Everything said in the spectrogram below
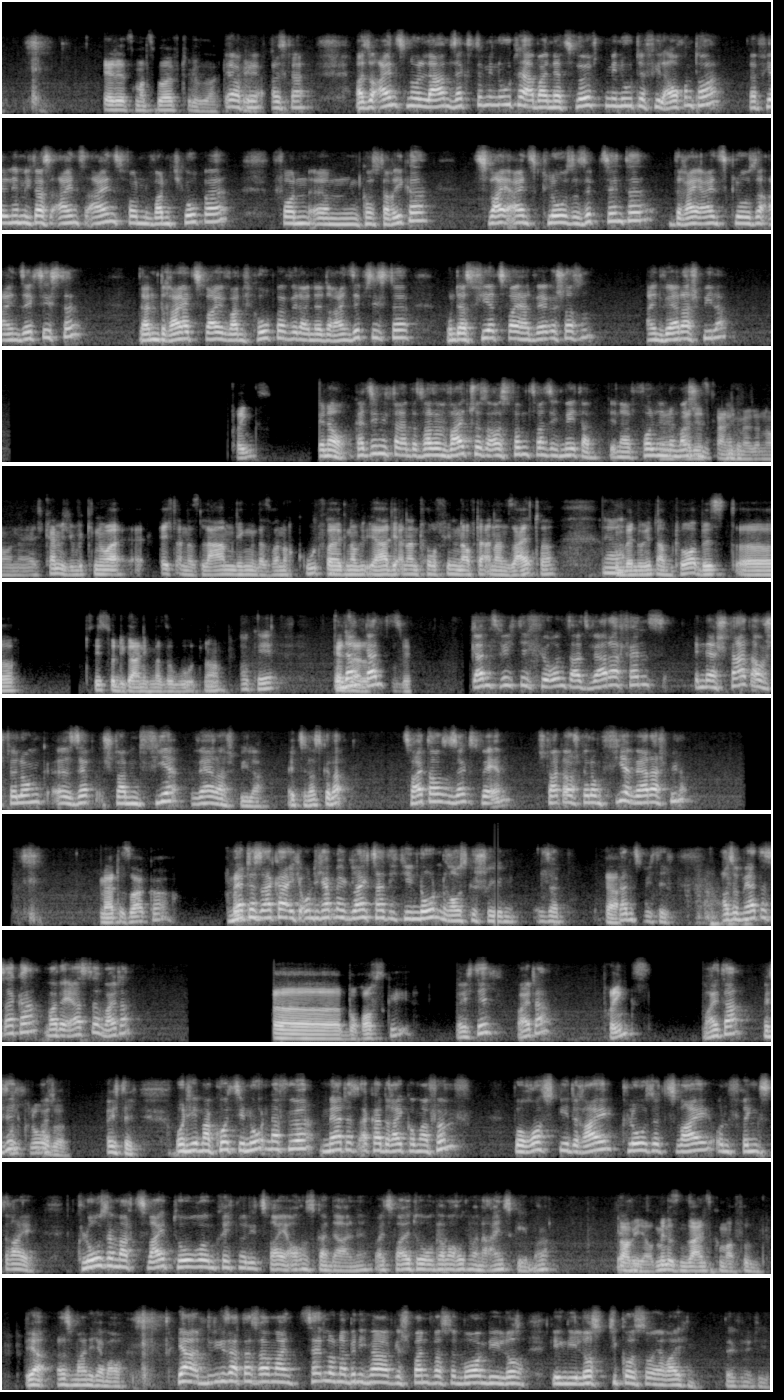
Er hätte jetzt mal zwölfte gesagt. Ja, okay, alles klar. Also 1-0 Lahm, sechste Minute, aber in der zwölften Minute fiel auch ein Tor. Da fiel nämlich das 1-1 von Van Chopa von ähm, Costa Rica. 2-1 Klose 17., 3-1 Klose 61., dann 3-2 Van Chopa wieder in der 73. Und das 4-2 hat wer geschossen? Ein Werder-Spieler? Frings? Genau, kannst du dich nicht daran, das war so ein Weitschuss aus 25 Metern, den er voll in der weiß Masche. jetzt gar nicht mehr genau. Ne. Ich kann mich wirklich nur äh, echt an das Lahm-Ding, das war noch gut, weil genau, ja, die anderen Tore fielen auf der anderen Seite. Und Ja, wenn du hinterm Tor bist, äh, siehst du die gar nicht mehr so gut. Ne? okay. Und Kennst ja dann das ganz, ganz wichtig für uns als Werder-Fans, in der Startaufstellung äh, standen vier Werder-Spieler. Hättest du das gedacht? 2006 WM, Startaufstellung, vier Werder-Spieler. Mertesacker? Mertesacker, ich, und ich habe mir gleichzeitig die Noten rausgeschrieben, Sepp. Ja. Ganz wichtig. Also Mertesacker war der Erste, weiter. Äh, Borowski, Richtig, weiter, Frings weiter, richtig. und Klose. Richtig. Und hier mal kurz die Noten dafür. Mertesacker 3,5, Borowski 3, Klose 2 und Frings 3. Klose macht zwei Tore und kriegt nur die 2. Auch ein Skandal, ne? Bei zwei Toren kann man ruhig mal eine 1 geben, oder? Glaube ich auch. Mindestens 1,5. Ja, das meine ich aber auch. Ja, wie gesagt, das war mein Zettel und dann bin ich mal gespannt, was wir morgen die Los, gegen die Los Ticos so erreichen. Definitiv.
